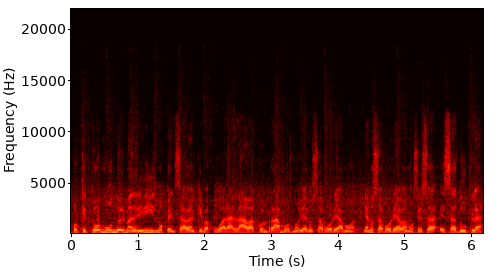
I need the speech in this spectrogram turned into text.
porque todo el mundo, el madridismo, pensaban que iba a jugar a Lava con Ramos, ¿no? Ya nos saboreamos, ya nos saboreábamos esa, esa dupla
